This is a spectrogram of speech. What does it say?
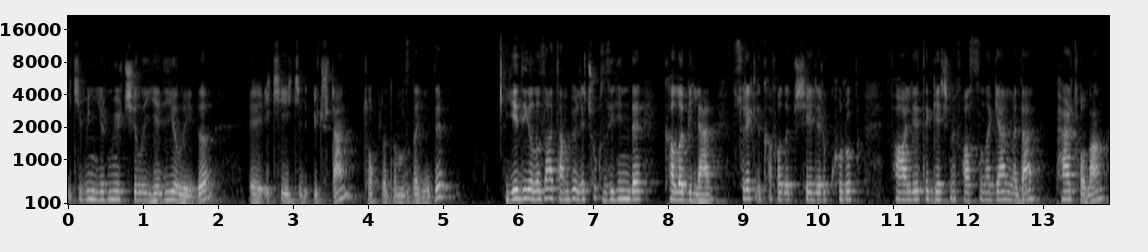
2023 yılı 7 yılıydı. 2-2-3'ten e, topladığımızda 7. 7 yılı zaten böyle çok zihinde kalabilen, sürekli kafada bir şeyleri kurup faaliyete geçme faslına gelmeden pert olan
